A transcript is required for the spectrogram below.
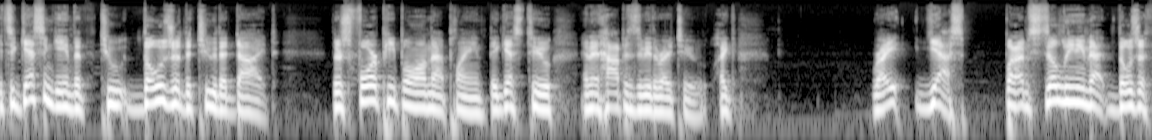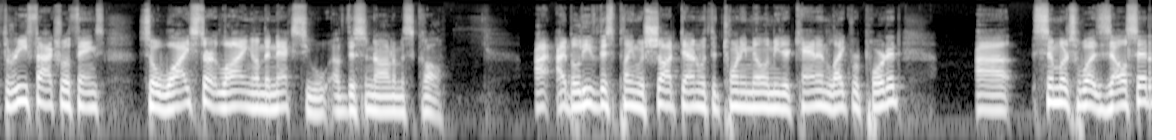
It's a guessing game that two those are the two that died. There's four people on that plane. They guess two, and it happens to be the right two. Like, right? Yes. but I'm still leaning that those are three factual things. So why start lying on the next two of this anonymous call? I, I believe this plane was shot down with the 20 millimeter cannon, like reported. Uh, similar to what Zell said,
